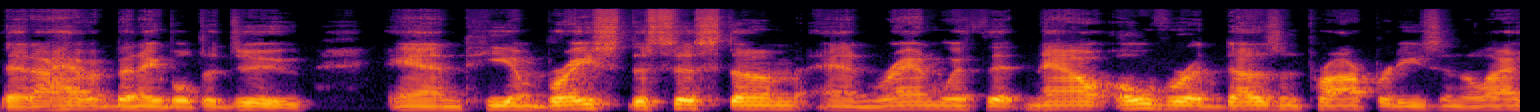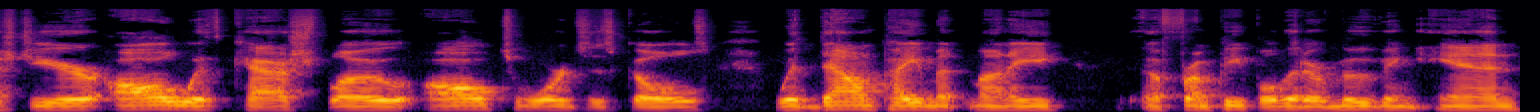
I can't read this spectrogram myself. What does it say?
that I haven't been able to do. And he embraced the system and ran with it. Now, over a dozen properties in the last year, all with cash flow, all towards his goals, with down payment money Uh, from people that are moving in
